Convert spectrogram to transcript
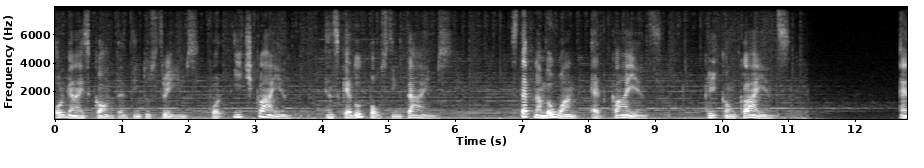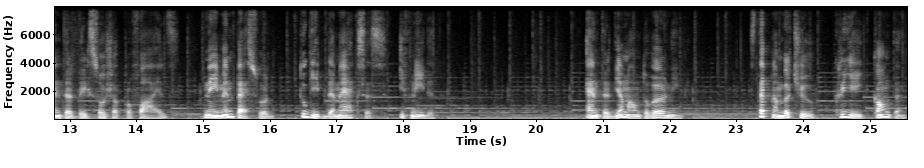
organize content into streams for each client, and schedule posting times. Step number one, add clients click on Clients. Enter their social profiles, name and password to give them access if needed. Enter the amount of earning. Step number 2. Create content.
